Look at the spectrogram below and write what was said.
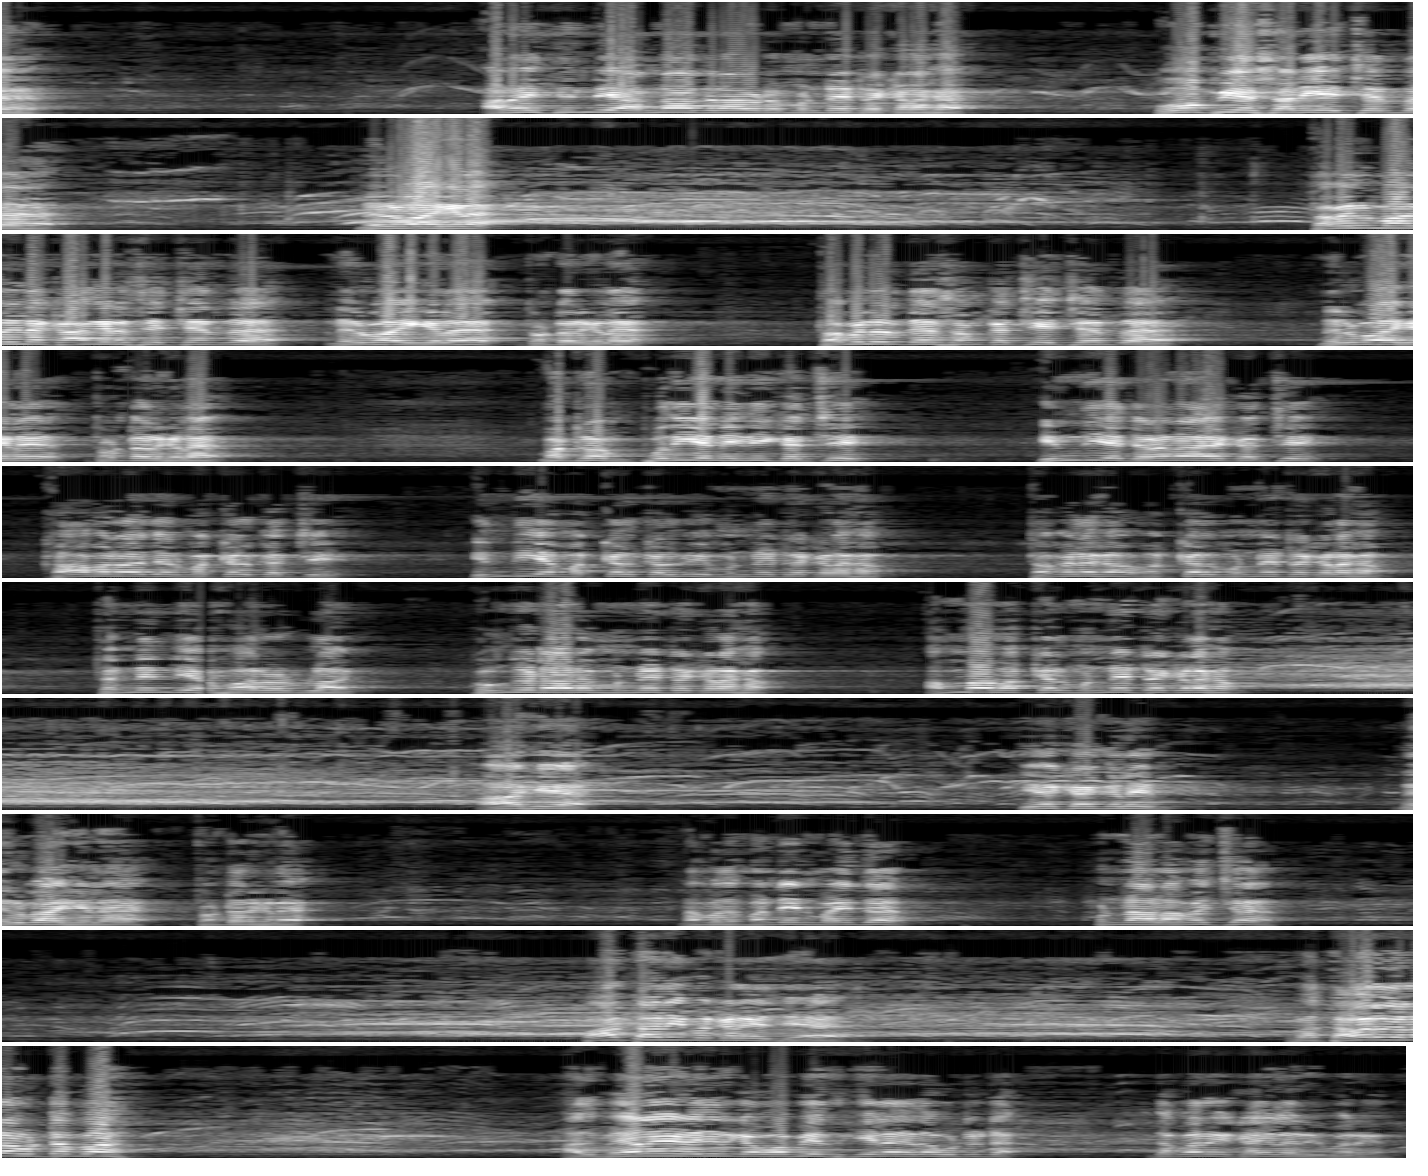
அனைத்து இந்திய அண்ணா திராவிட முன்னேற்ற கழக ஓபிஎஸ் அணியைச் சேர்ந்த நிர்வாகிகள தமிழ் மாநில காங்கிரஸை சேர்ந்த நிர்வாகிகளே தொண்டர்களே தமிழர் தேசம் கட்சியைச் சேர்ந்த நிர்வாகிகளே தொண்டர்களே மற்றும் புதிய நீதி கட்சி இந்திய ஜனநாயக கட்சி காமராஜர் மக்கள் கட்சி இந்திய மக்கள் கல்வி முன்னேற்ற கழகம் தமிழக மக்கள் முன்னேற்ற கழகம் தென்னிந்திய ஃபார்வர்ட் பிளாக் கொங்கு நாடு முன்னேற்ற கழகம் அம்மா மக்கள் முன்னேற்ற கழகம் ஆகிய இயக்கங்களின் நிர்வாகிகளை தொண்டர்களே நமது மண்ணின் மைந்தர் முன்னாள் அமைச்சர் பாட்டாளி மக்கள் கட்சி இப்ப தவறுதெல்லாம் விட்டப்பா. அது மேலே எழுதியிருக்க ஓபிஎஸ் கீழே ஏதோ விட்டுட்டேன். இந்த பாருங்க கையில் இருக்கு பாருங்க.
